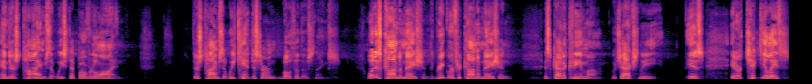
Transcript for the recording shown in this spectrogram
And there's times that we step over the line. There's times that we can't discern both of those things. What is condemnation? The Greek word for condemnation is katakrima, which actually is, it articulates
